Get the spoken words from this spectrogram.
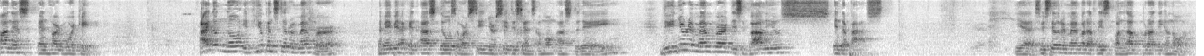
honest, and hardworking. I don't know if you can still remember, and maybe I can ask those who are senior citizens among us today, do you remember these values in the past? Yes, we still remember at least palabra de honor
